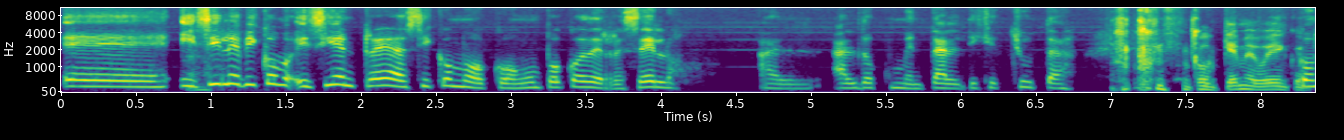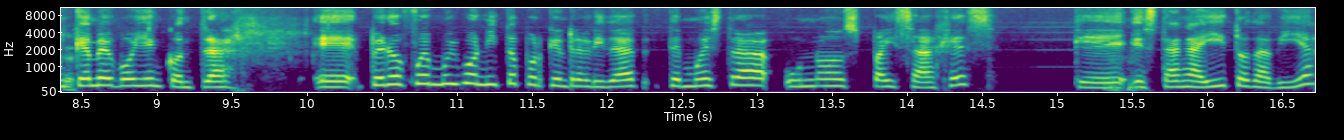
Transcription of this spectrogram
Eh, y sí le vi como, y sí entré así como con un poco de recelo al, documental, dije, chuta. ¿Con qué me voy a encontrar? ¿Con qué me voy a encontrar? Eh, pero fue muy bonito porque en realidad te muestra unos paisajes que están ahí todavía,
